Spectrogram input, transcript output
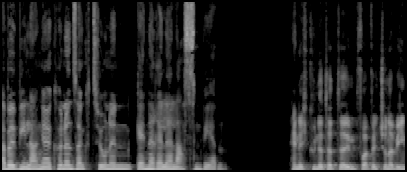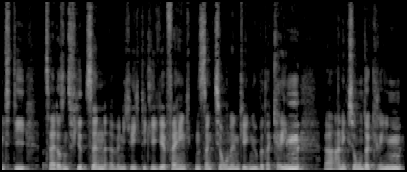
Aber wie lange können Sanktionen generell erlassen werden? Heinrich Kühnert hat im Vorfeld schon erwähnt, die 2014, wenn ich richtig liege, verhängten Sanktionen gegenüber der Krim, äh, Annexion der Krim.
